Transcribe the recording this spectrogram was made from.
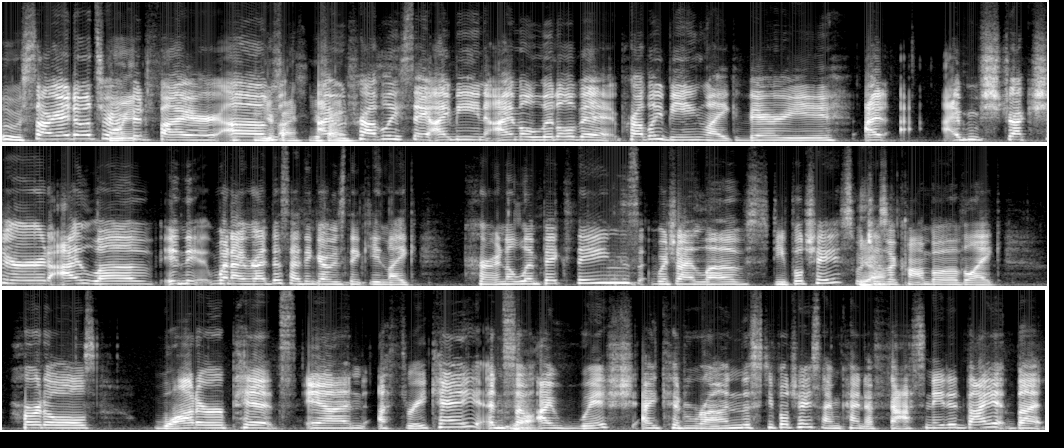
Ooh, sorry, I know it's rapid Wait. fire. Um, You're fine, you're I would probably say. I mean, I'm a little bit probably being like very. I I'm structured. I love in the when I read this, I think I was thinking like current Olympic things, which I love steeplechase, which Yeah. is a combo of like hurdles, water pits, and a 3K. And so Yeah. I wish I could run the steeplechase. I'm kind of fascinated by it, but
